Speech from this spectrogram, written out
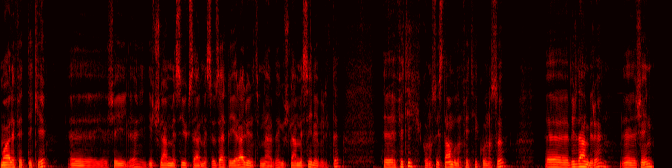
muhalefetteki e, şeyiyle güçlenmesi, yükselmesi, özellikle yerel yönetimlerde güçlenmesiyle birlikte e, fetih konusu, İstanbul'un fetih konusu e, birdenbire e, şeyin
